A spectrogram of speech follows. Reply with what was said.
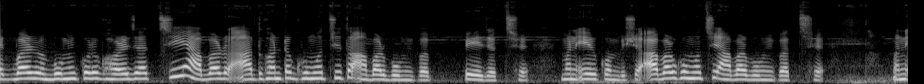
একবার বমি করে ঘরে যাচ্ছি, আবার আধ ঘণ্টা ঘুমোচ্ছি তো আবার বমি পেয়ে যাচ্ছে। মানে এরকম বিষয়। আবার ঘুমোচ্ছি, আবার বমি পাচ্ছে। মানে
